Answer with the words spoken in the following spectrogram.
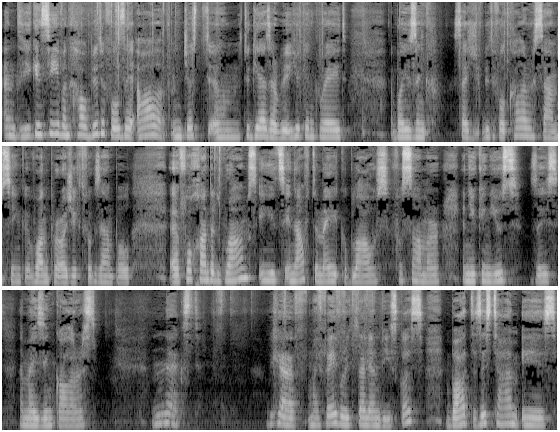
And you can see even how beautiful they are just um, together you can create by using such beautiful color something one project for example uh, 400 grams it's enough to make a blouse for summer and you can use these amazing colors. Next we have my favorite Italian viscose but this time is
